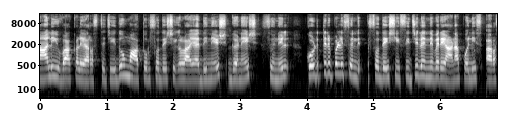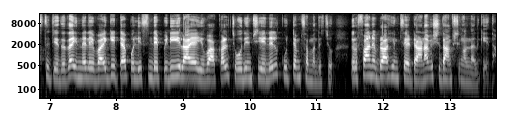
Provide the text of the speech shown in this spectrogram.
നാല് യുവാക്കളെ അറസ്റ്റ് ചെയ്തു. മാത്തൂർ സ്വദേശികളായ ദിനേശ് ഗണേഷ് സുനിൽ കൊടുത്തിരുപ്പള്ളി സ്വദേശി സിജിൽ എന്നിവരെയാണ് പോലീസ് അറസ്റ്റ് ചെയ്തത്. ഇന്നലെ വൈകിട്ട് പോലീസിന്റെ പിടിയിലായ യുവാക്കൾ ചോദ്യം ചെയ്യലിൽ കുറ്റം സംബന്ധിച്ചു. ഇർഫാൻ ഇബ്രാഹിം സേട്ടാണ് വിശദാംശങ്ങൾ നൽകിയത്.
